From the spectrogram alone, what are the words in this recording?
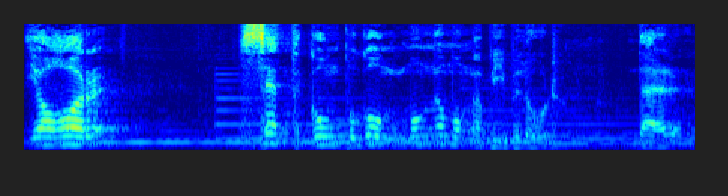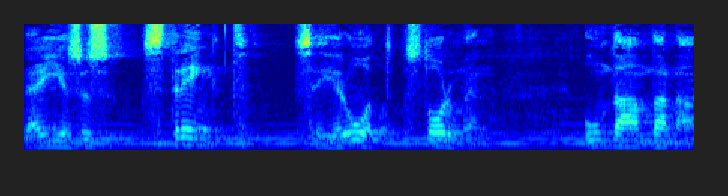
jag har sett gång på gång många, många bibelord där, där Jesus strängt säger åt stormen, onda andarna,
